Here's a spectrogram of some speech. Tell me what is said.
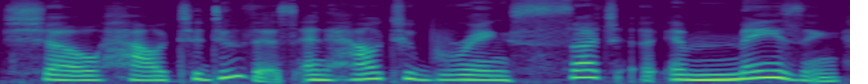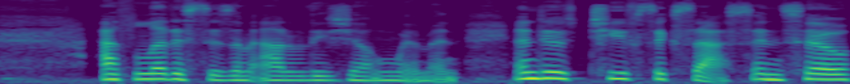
show how to do this and how to bring such amazing athleticism out of these young women and to achieve success. And so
